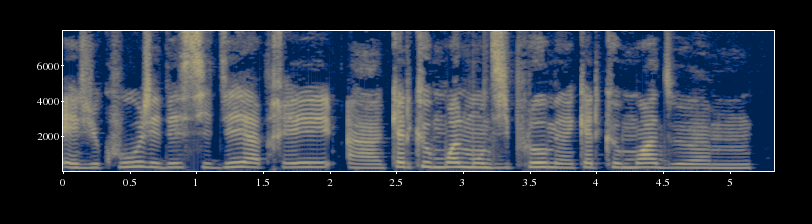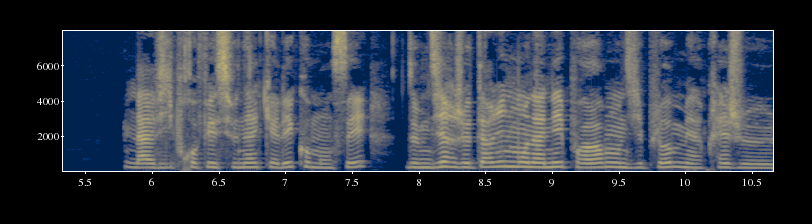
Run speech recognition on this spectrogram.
Et du coup, j'ai décidé après, à quelques mois de mon diplôme et à quelques mois de euh, la vie professionnelle qui allait commencer, de me dire je termine mon année pour avoir mon diplôme, mais après je,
